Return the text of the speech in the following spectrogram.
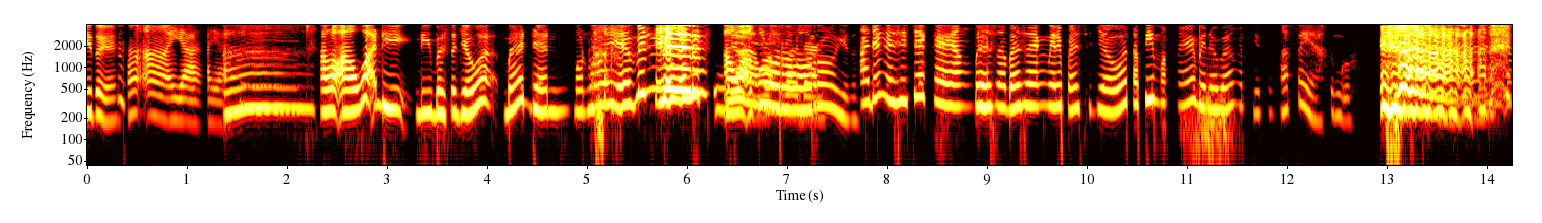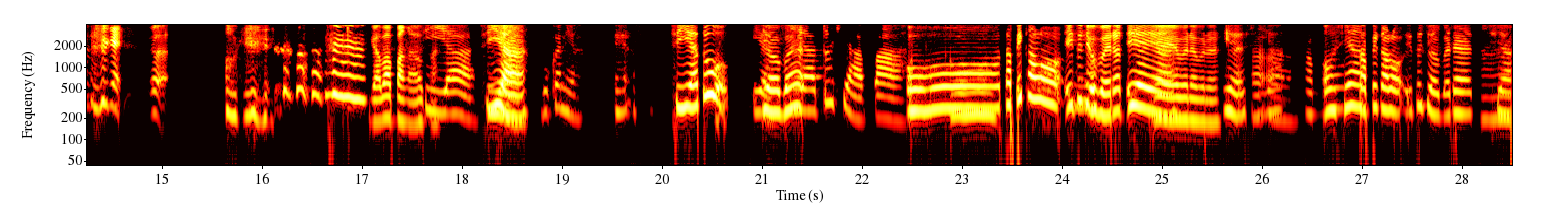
gitu ya. Heeh, iya, iya. Ah, kalau awak di di bahasa Jawa badan. Mohon Oh maaf. iya Iya bener. Iya, Awak aku loro-loro gitu. Ada gak sih cek kayak yang bahasa-bahasa yang mirip bahasa Jawa tapi maknanya beda banget gitu. Apa ya? Tunggu. Kayak, eh, Oke. Gak apa-apa, gak apa. Sia. Sia. Bukan ya? Sia tuh Iya, Jawa Barat. Sia tuh siapa? oh, tapi kalau Itu Jawa Barat. Iya iya. Iya, benar-benar. Iya, Sia. Kamu. Oh, Sia. Tapi kalau itu Jawa Barat, Ah. Sia.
